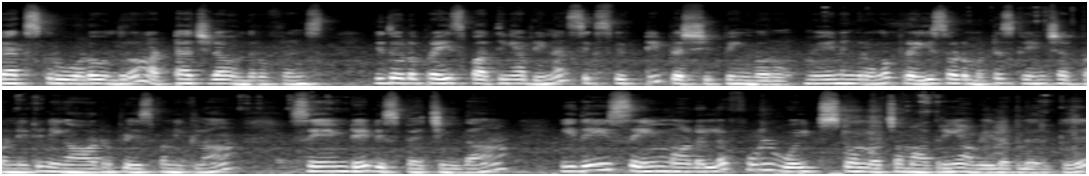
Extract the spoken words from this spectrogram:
பேக் ஸ்க்ரூவோடு வந்துடும் அட்டாச்சாக வந்துடும் ஃப்ரெண்ட்ஸ் இதோட ப்ரைஸ் பார்த்தீங்க அப்படின்னா சிக்ஸ் ஃபிஃப்டி ப்ளஸ் ஷிப்பிங் வரும். வேணுங்கிறவங்க ப்ரைஸோட மட்டும் ஸ்க்ரீன்ஷாட் பண்ணிவிட்டு நீங்கள் ஆர்டர் ப்ளேஸ் பண்ணிக்கலாம். சேம் டே டிஸ்பேச்சிங் தான். இதே சேம் மாடலில் ஃபுல் ஒயிட் ஸ்டோன் வச்ச மாதிரியும் அவைலபிள் இருக்குது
